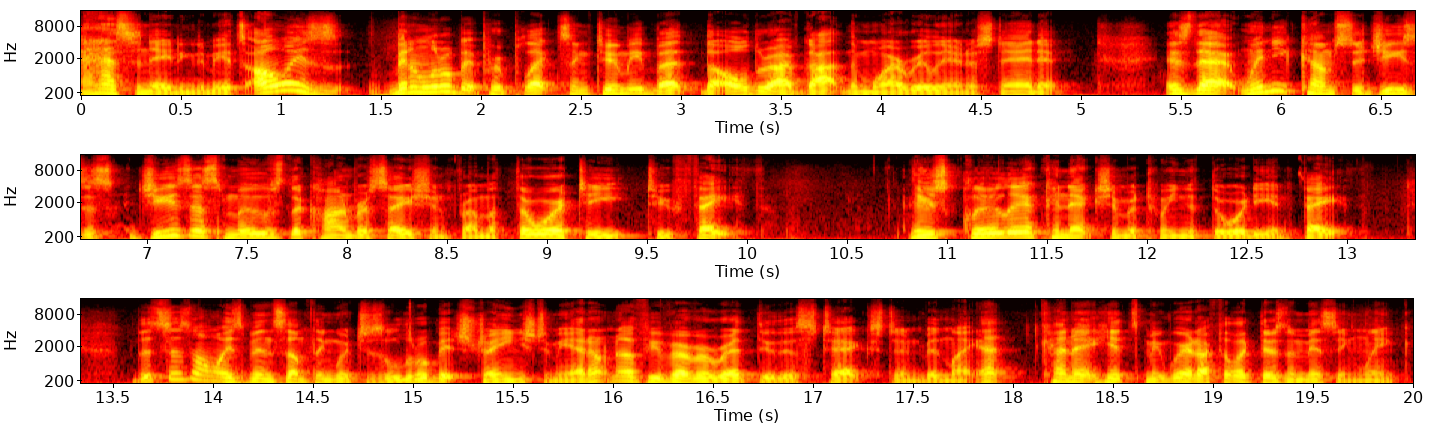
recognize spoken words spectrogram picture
fascinating to me, it's always been a little bit perplexing to me, but the older I've gotten, the more I really understand it, is that when it comes to Jesus, Jesus moves the conversation from authority to faith. There's clearly a connection between authority and faith. this has always been something which is a little bit strange to me. I don't know if you've ever read through this text and been like, that kind of hits me weird. I feel like there's a missing link.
